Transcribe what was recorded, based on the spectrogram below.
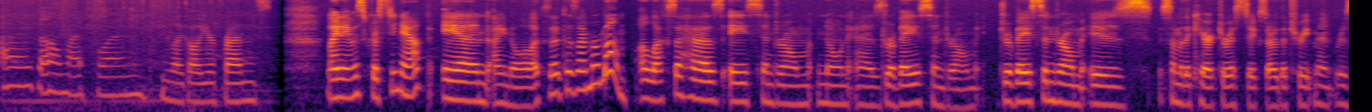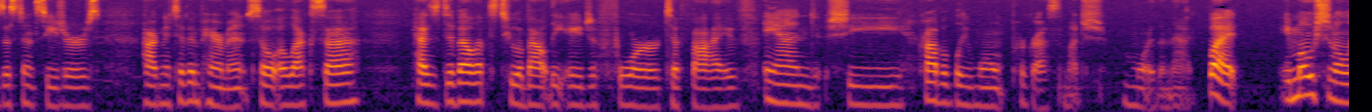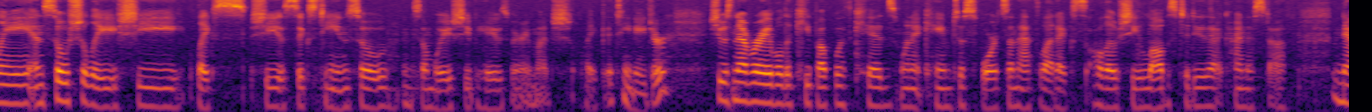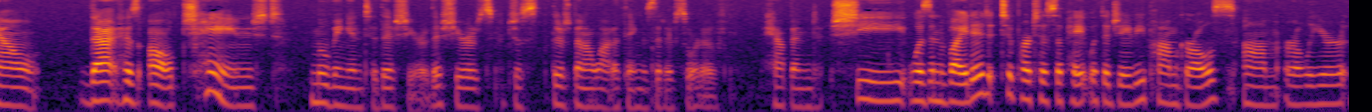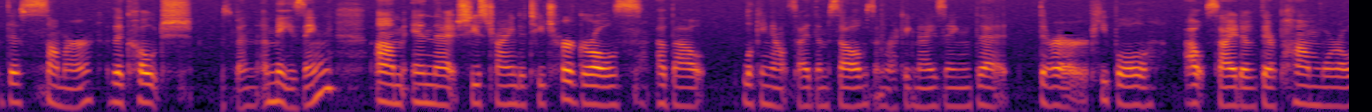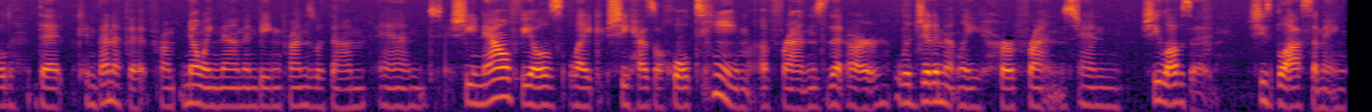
I like all my friends. You like all your friends? My name is Christy Knapp, and I know Alexa because I'm her mom. Alexa has a syndrome known as Dravet syndrome. Dravet syndrome is some of the characteristics are the treatment resistant seizures, cognitive impairment. So Alexa has developed to about the age of four to five, and she probably won't progress much more than that. But emotionally and socially she likes she is 16 so in some ways she behaves very much like a teenager she was never able to keep up with kids when it came to sports and athletics although she loves to do that kind of stuff now that has all changed moving into this year this year's just there's been a lot of things that have sort of happened. She was invited to participate with the JV Pom Girls um, earlier this summer. The coach has been amazing um, in that she's trying to teach her girls about looking outside themselves and recognizing that there are people outside of their pom world that can benefit from knowing them and being friends with them. And she now feels like she has a whole team of friends that are legitimately her friends, and she loves it. She's blossoming.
